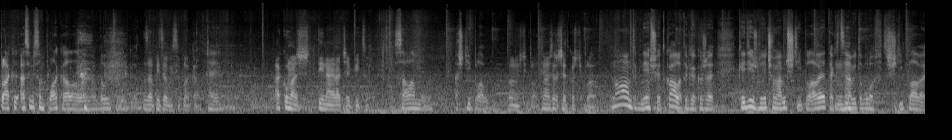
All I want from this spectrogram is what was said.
plak, asi by som plakal, ale bol by to burger. Za by si plakal. Hej. Ako máš ty najradšej pizzu? Salamu a štiplavú. Veľmi štiplavú. Ty máš všetko štiplavé. No, tak nie všetko, ale tak akože, keď už niečo má byť štiplavé, tak chcem, mm-hmm. aby to bolo štiplavé.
